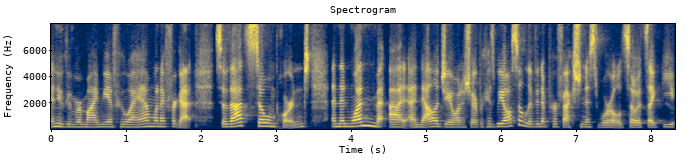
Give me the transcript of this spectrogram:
and who can remind me of who I am when I forget. So that's so important. And then one uh, analogy I want to share because we also live in a perfectionist world. So it's like you,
